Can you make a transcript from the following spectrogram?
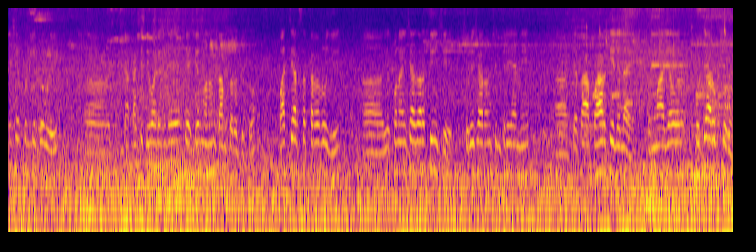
गवळी अ, शाखा कॅशियर म्हणून काम करत होतो. पाच चार सतरा रोजी एकोणऐंशी हजार तीनशे सुरेश अरुण शिंत्रे यांनी त्याचा अपहार केलेला आहे. पण माझ्यावर खोटे आरोप करून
